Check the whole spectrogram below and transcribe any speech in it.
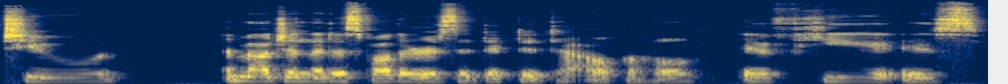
to imagine that his father is addicted to alcohol if he is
